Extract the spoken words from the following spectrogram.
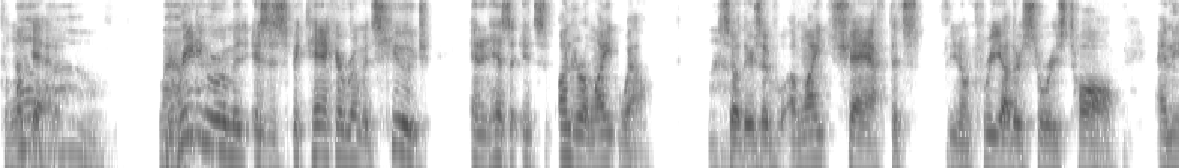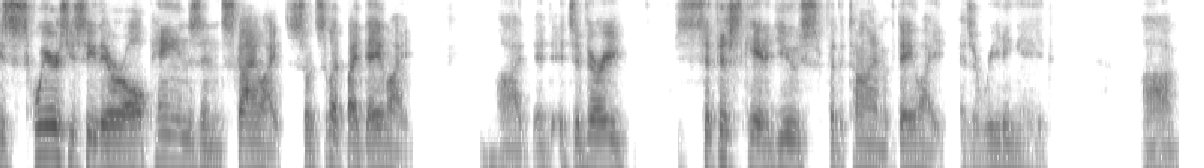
to look oh, at it. wow. Wow. the reading room is a spectacular room. It's huge and it has it's under a light well. Wow. so there's a, a light shaft that's you know three other stories tall. And these squares you see there are all panes and skylights. So it's lit by daylight. Uh, it, it's a very sophisticated use for the time of daylight as a reading aid um,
